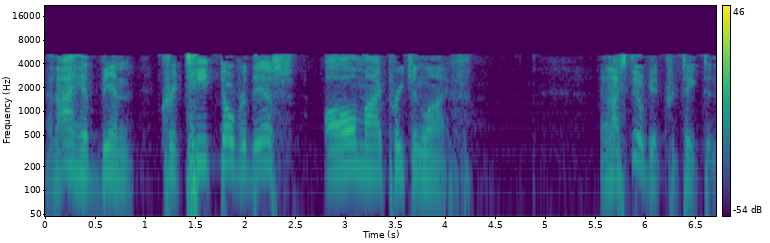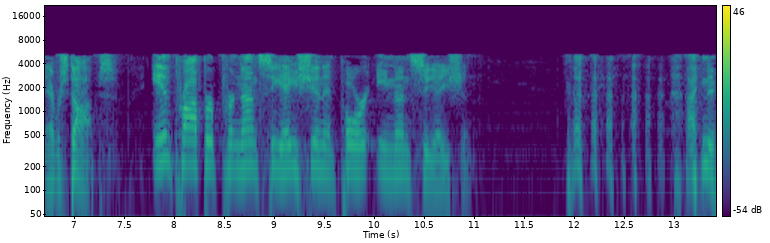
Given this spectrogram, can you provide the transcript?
And I have been critiqued over this all my preaching life. And I still get critiqued. It never stops. Improper pronunciation and poor enunciation. I knew.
